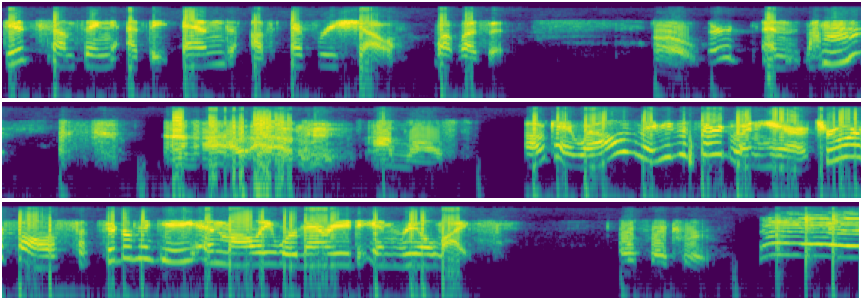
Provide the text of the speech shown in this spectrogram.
did something at the end of every show. What was it? Oh, Third and hmm. I, I, I, I'm lost. Okay, well, maybe the third one here. True or false? Fibber McGee and Molly were married in real life. That's so true. Hey!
